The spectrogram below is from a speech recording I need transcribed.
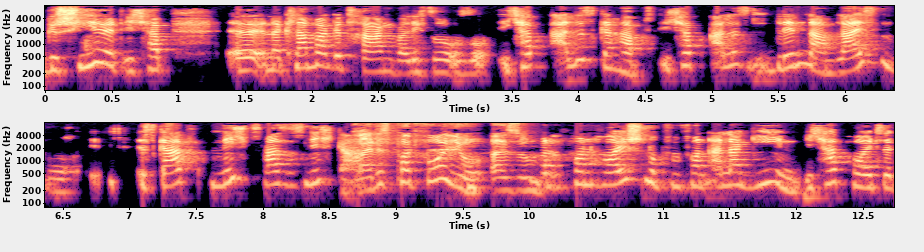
geschielt. Ich habe äh, in der Klammer getragen, weil ich so, so, ich habe alles gehabt. Ich habe alles, Blinddarm, Leistenbruch. Es gab nichts, was es nicht gab. Breites Portfolio, also. Von, von Heuschnupfen, von Allergien. Ich habe heute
